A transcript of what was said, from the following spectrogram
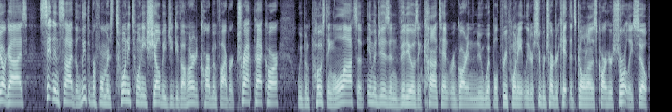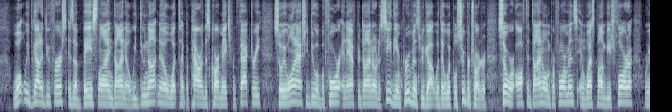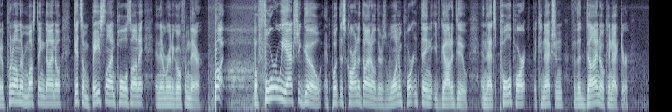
We are guys, sitting inside the Lethal Performance 2020 Shelby GT500 carbon fiber track pack car. We've been posting lots of images and videos and content regarding the new Whipple 3.8 liter supercharger kit that's going on this car here shortly. So what we've got to do first is a baseline dyno. We do not know what type of power this car makes from factory, so we want to actually do a before and after dyno to see the improvements we got with a Whipple supercharger. So we're off to Dyno and Performance in West Palm Beach, Florida. We're going to put it on their Mustang dyno, get some baseline pulls on it, and then we're going to go from there. But before we actually go and put this car on a dyno, there's one important thing that you've got to do, and that's pull apart the connection for the dyno connector.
